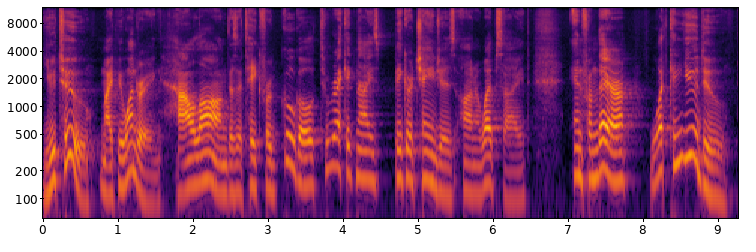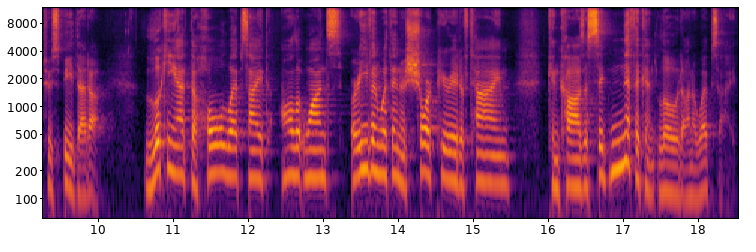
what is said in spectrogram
You too might be wondering, how long does it take for Google to recognize bigger changes on a website? And from there, what can you do to speed that up? Looking at the whole website all at once, or even within a short period of time, can cause a significant load on a website.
